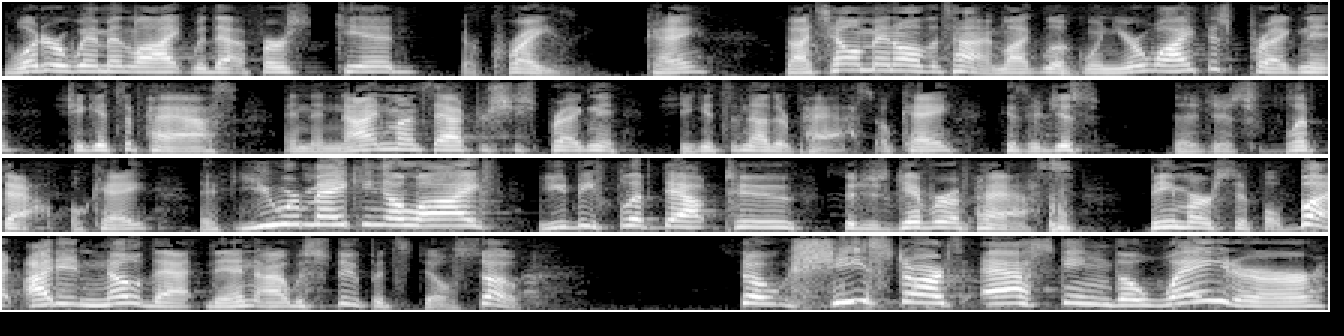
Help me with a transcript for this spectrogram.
what are women like with that first kid? They're crazy, okay? So I tell men all the time, like, look, when your wife is pregnant, she gets a pass, and then nine months after she's pregnant, she gets another pass, okay? Because they're just they're just flipped out, okay? If you were making a life, you'd be flipped out too, so just give her a pass. Be merciful. But I didn't know that then. I was stupid still. So, so she starts asking the waiter,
